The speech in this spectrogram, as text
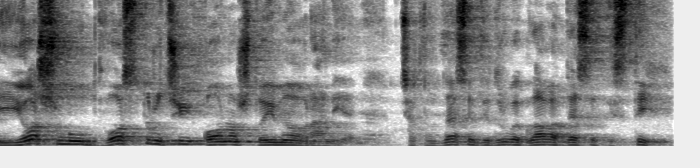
i još mu dvostruči ono što imao ranije. 42. glava 10. stih.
